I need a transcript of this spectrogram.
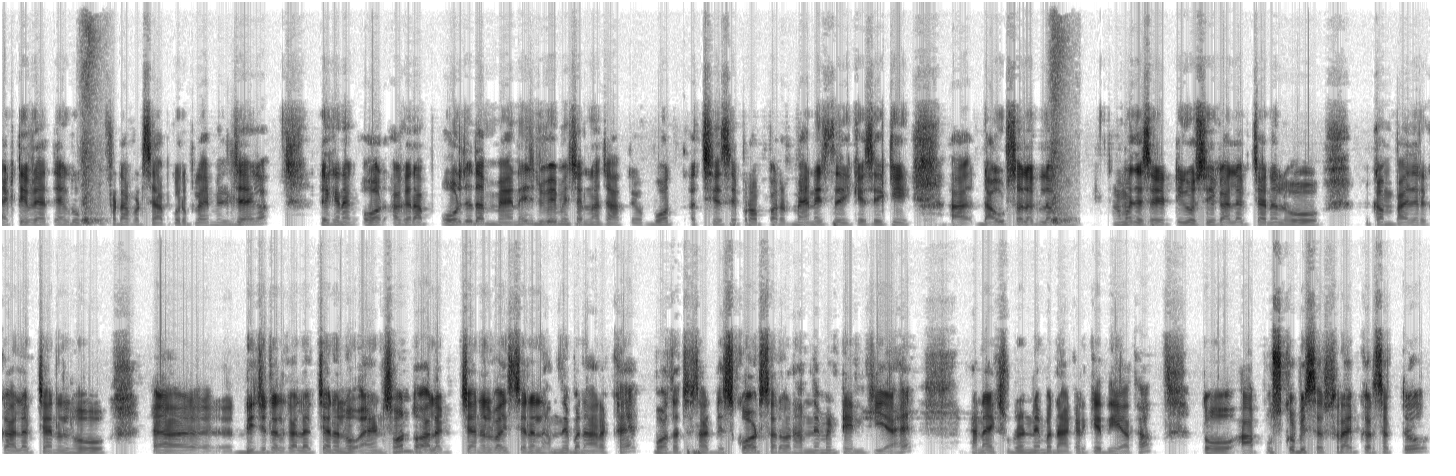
एक्टिव रहते हैं ग्रुप में, फटाफट से आपको रिप्लाई मिल जाएगा। लेकिन और अगर आप और ज़्यादा मैनेज वे में चलना चाहते हो, बहुत अच्छे से प्रॉपर मैनेज तरीके से कि डाउट्स अलग अलग हो। हमें जैसे टीओसी का अलग चैनल हो कंपाइलर का अलग चैनल हो डिजिटल का अलग चैनल हो एंड सॉन तो अलग चैनल वाइज चैनल हमने बना रखा है। बहुत अच्छा सा डिस्कॉर्ड सर्वर हमने मेंटेन किया है। है ना? एक स्टूडेंट ने बना करके दिया था तो आप उसको भी सब्सक्राइब कर सकते हो।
